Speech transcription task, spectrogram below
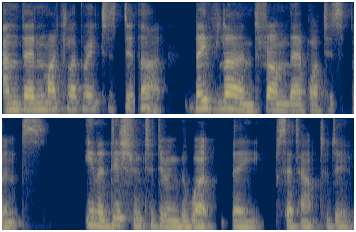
And then my collaborators did that. They've learned from their participants in addition to doing the work they set out to do.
